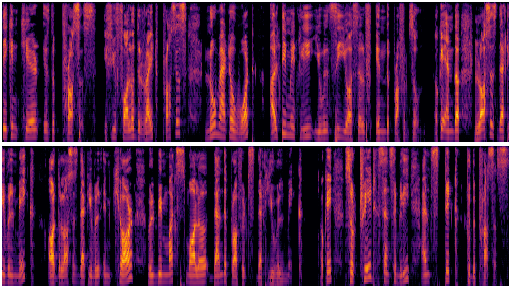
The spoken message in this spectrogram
taken care is the process. If you follow the right process, no matter what, ultimately you will see yourself in the profit zone. Okay, and the losses that you will make or the losses that you will incur will be much smaller than the profits that you will make. Okay, so trade sensibly and stick to the process.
